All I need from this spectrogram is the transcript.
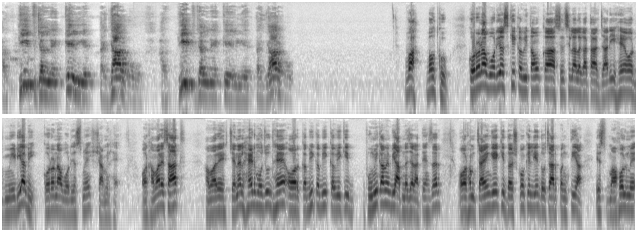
हर दीप जलने के लिए तैयार हो, हर दीप जलने के लिए तैयार हो। वाह, बहुत खूब। कोरोना वॉरियर्स की कविताओं का सिलसिला लगातार जारी है और मीडिया भी कोरोना वॉरियर्स में शामिल है। और हमारे साथ हमारे चैनल हेड मौजूद हैं और कभी कभी कवि की भूमिका में भी आप नज़र आते हैं, सर। और हम चाहेंगे कि दर्शकों के लिए दो चार पंक्तियाँ इस माहौल में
